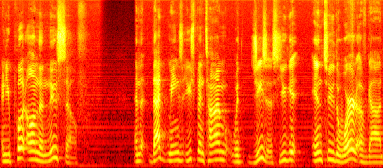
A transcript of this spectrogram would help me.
and you put on the new self. And that means you spend time with Jesus. You get into the Word of God.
